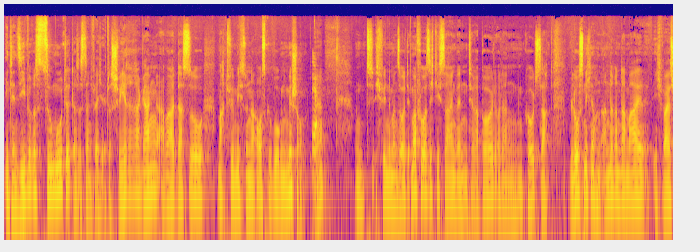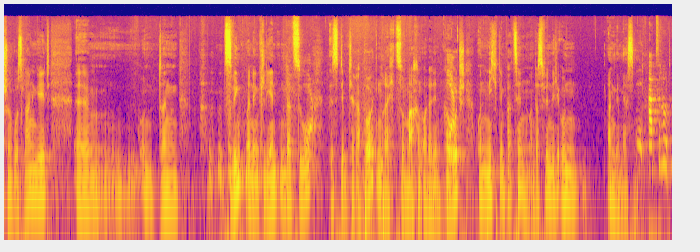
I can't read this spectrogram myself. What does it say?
Intensiveres zumutet. Das ist dann vielleicht etwas schwererer Gang, aber das so macht für mich so eine ausgewogene Mischung. Ja. ja. Und ich finde, man sollte immer vorsichtig sein, wenn ein Therapeut oder ein Coach sagt, bloß nicht noch einen anderen dabei, ich weiß schon, wo es lang geht. Ähm, und dann zwingt man den Klienten dazu, ja. es dem Therapeuten recht zu machen oder dem Coach ja. und nicht dem Patienten. Und das finde ich unangemessen. Absolut,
